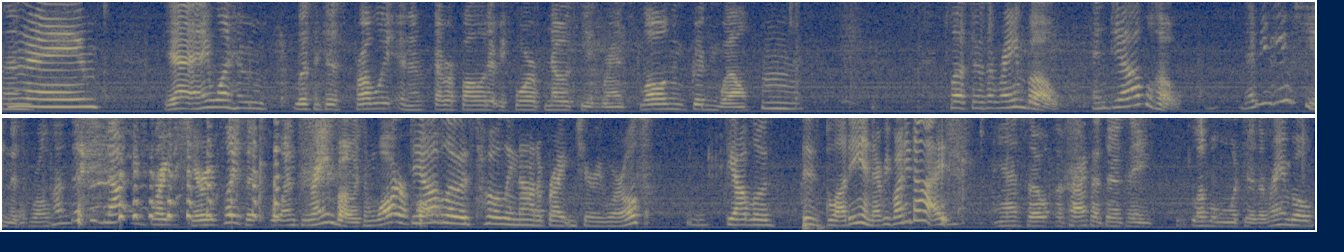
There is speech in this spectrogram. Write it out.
then, Name. yeah, anyone who listened to this probably and ever followed it before knows these rants long and good and well. Hmm. Plus, there's a rainbow in Diablo. Have you you've seen this world, huh? This is not a bright, cheery place that wants rainbows and waterfalls. Diablo is totally not a bright and cheery world. Diablo is, is bloody and everybody dies. Yeah, so the fact that there's a level in which there's a rainbow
